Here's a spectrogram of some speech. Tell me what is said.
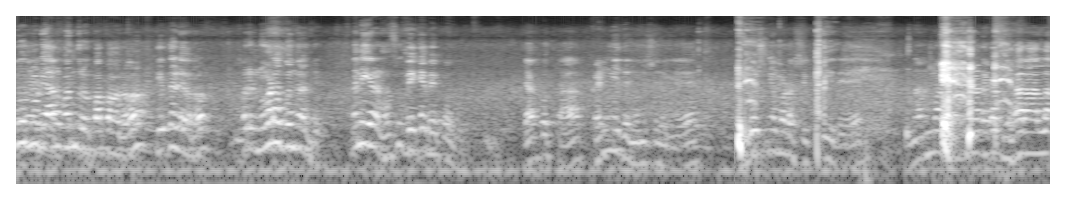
ಇವ್ರು ನೋಡಿ ಯಾರು ಬಂದ್ರು ಪಾಪ ಅವರು ತೀರ್ಥಹಳ್ಳಿ ಅವರು ಬರೀ ನೋಡಕ್ ಬಂದ್ರಂತೆ. ನನಗೆ ಎರಡು ಹಸು ಬೇಕೇ ಬೇಕು ಅದು. ಯಾಕೆ ಗೊತ್ತಾ? ಕಣ್ಣಿದೆ ಮನುಷ್ಯನಿಗೆ. ಯೋಚನೆ ಮಾಡೋ ಶಕ್ತಿ ಇದೆ. ನಮ್ಮ ಕರ್ನಾಟಕ ಬಿಹಾರ ಅಲ್ಲ.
